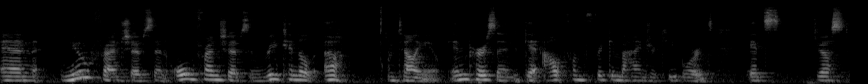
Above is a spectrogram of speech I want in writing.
and new friendships and old friendships and rekindled oh i'm telling you in person get out from freaking behind your keyboards it's just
